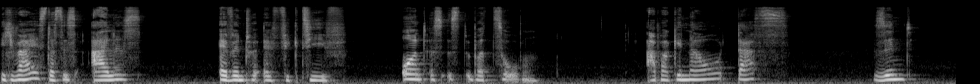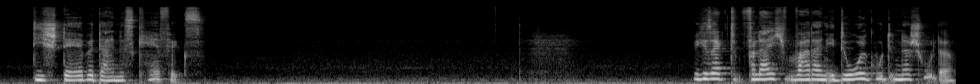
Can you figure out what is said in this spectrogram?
Ich weiß, das ist alles eventuell fiktiv und es ist überzogen. Aber genau das sind die Stäbe deines Käfigs. Wie gesagt, vielleicht war dein Idol gut in der Schule.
